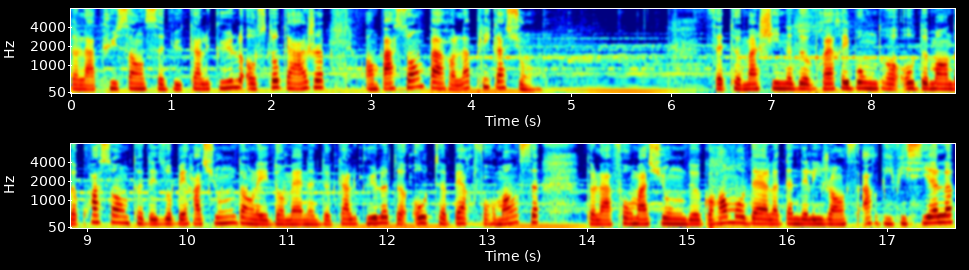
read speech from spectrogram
de la puissance du calcul au stockage, en passant par l'application. Cette machine devrait répondre aux demandes croissantes des opérations dans les domaines de calcul de haute performance, de la formation de grands modèles d'intelligence artificielle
